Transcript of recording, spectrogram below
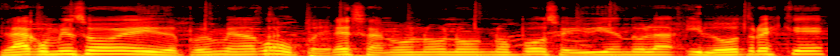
La comienzo a ver y después me da como pereza, no, no, no, no puedo seguir viéndola. Y lo otro es que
